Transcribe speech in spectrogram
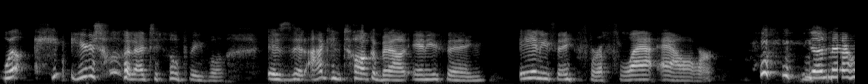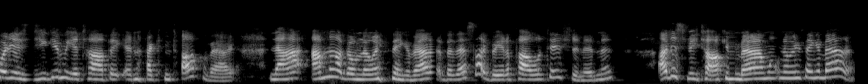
Well, he- here's what I tell people is that I can talk about anything, anything for a flat hour. it doesn't matter what it is. You give me a topic and I can talk about it. Now, I, I'm not going to know anything about it, but that's like being a politician, isn't it? I just be talking about it. I won't know anything about it.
